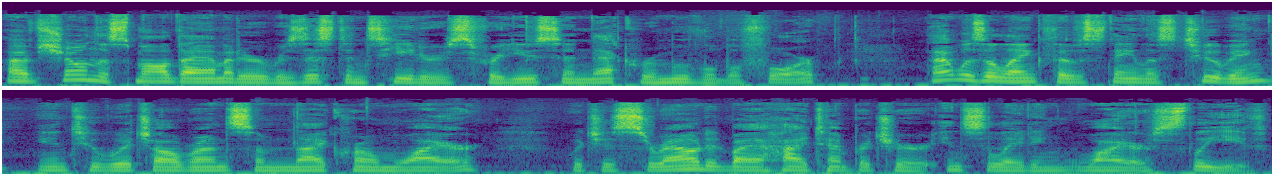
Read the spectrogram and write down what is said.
I've shown the small diameter resistance heaters for use in neck removal before. That was a length of stainless tubing into which I'll run some nichrome wire, which is surrounded by a high temperature insulating wire sleeve.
